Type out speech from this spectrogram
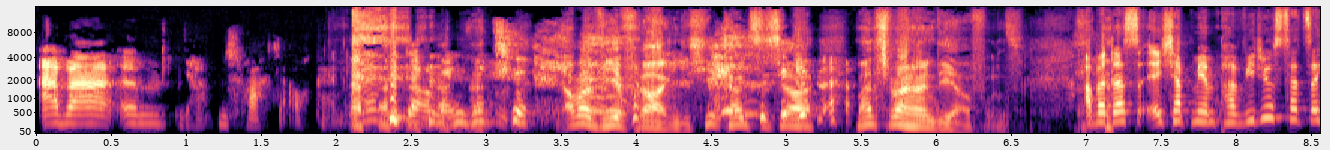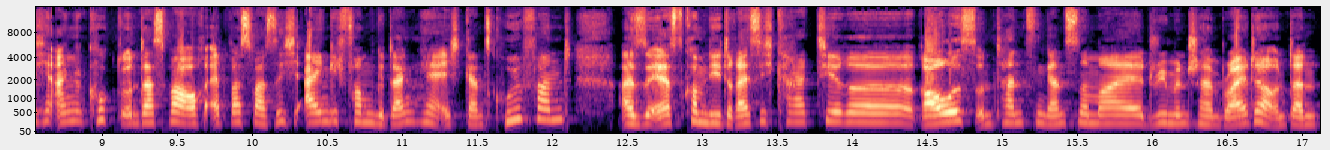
Aber ähm, ja, mich fragt ja auch keiner. Ne? Mit der Organisation. Aber wir fragen dich. Hier kannst du es ja, manchmal hören die auf uns. Aber das, ich habe mir ein paar Videos tatsächlich angeguckt und das war auch etwas, was ich eigentlich vom Gedanken her echt ganz cool fand. Also erst kommen die 30 Charaktere raus und tanzen ganz normal Dream and Shine Brighter und dann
